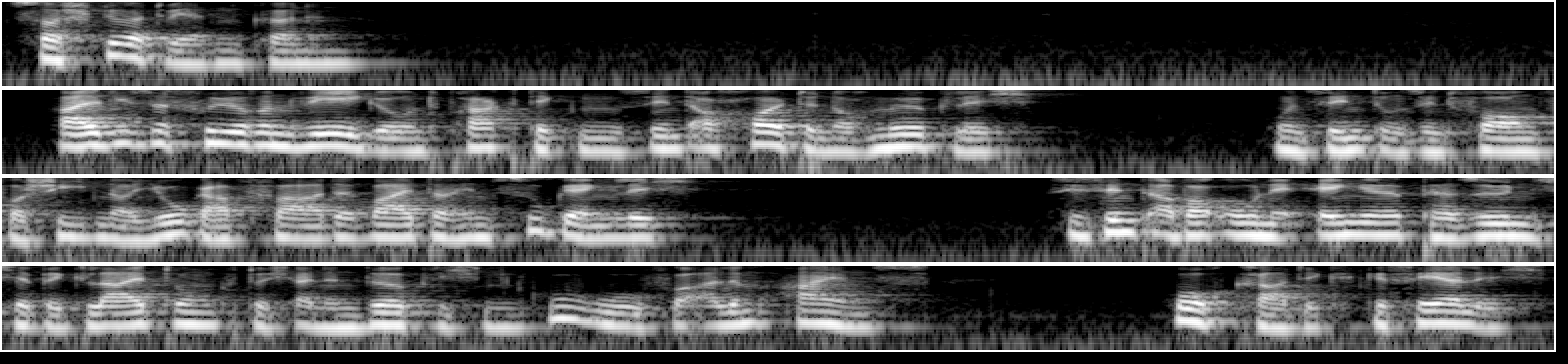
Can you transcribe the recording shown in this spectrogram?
zerstört werden können. All diese früheren Wege und Praktiken sind auch heute noch möglich und sind uns in Form verschiedener Yoga-Pfade weiterhin zugänglich. Sie sind aber ohne enge persönliche Begleitung durch einen wirklichen Guru vor allem eins, hochgradig gefährlich.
